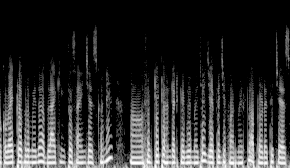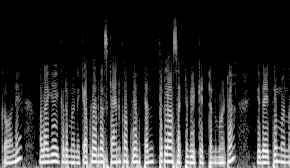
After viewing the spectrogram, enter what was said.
ఒక వైట్ పేపర్ మీద బ్లాకింగ్తో సైన్ చేసుకొని ఫిఫ్టీ టు హండ్రెడ్ కేబీ మధ్య జేపీజీ ఫార్మేట్లో అప్లోడ్ అయితే చేసుకోవాలి. అలాగే ఇక్కడ మనకి అప్లోడ్ ద స్కాన్ కాపీ ఆఫ్ టెన్త్ క్లాస్ సర్టిఫికేట్ అనమాట ఇదైతే మన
